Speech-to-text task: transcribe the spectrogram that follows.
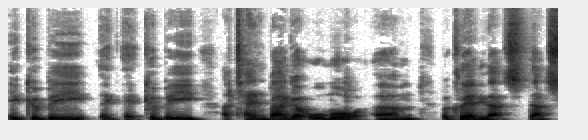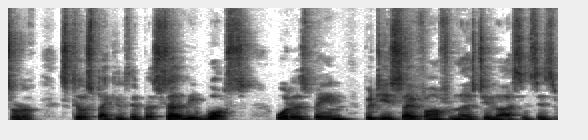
it could be it, it could be a ten bagger or more. Um, but clearly, that's that's sort of still speculative. But certainly, what's what has been produced so far from those two licenses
